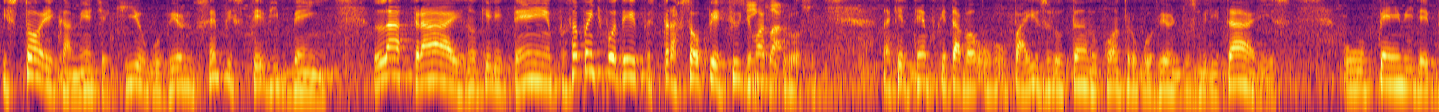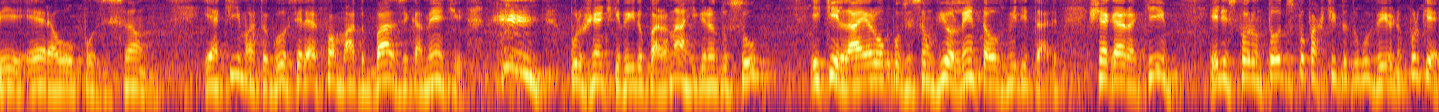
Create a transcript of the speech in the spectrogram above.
Historicamente aqui, o governo sempre esteve bem. Lá atrás, naquele tempo, só para a gente poder traçar o perfil Sim, de Mato claro. Grosso. Naquele tempo que estava o, o país lutando contra o governo dos militares, o PMDB era a oposição. E aqui em Mato Grosso ele era formado basicamente por gente que veio do Paraná, Rio Grande do Sul, e que lá era oposição violenta aos militares. Chegaram aqui, eles foram todos para o partido do governo. Por quê?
